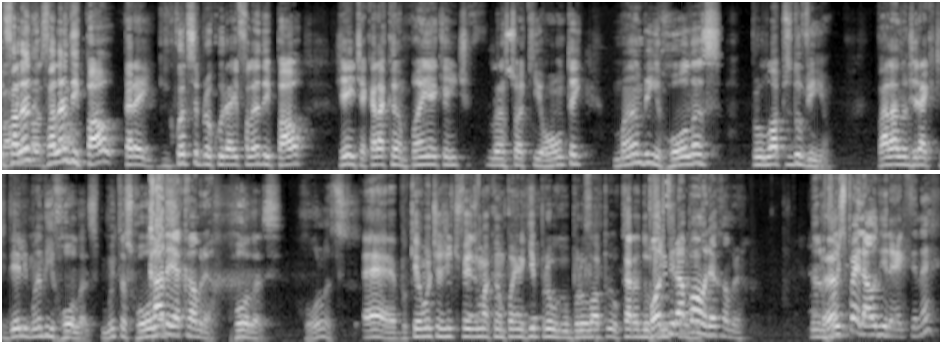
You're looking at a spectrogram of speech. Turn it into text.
não falando, falando em pau, peraí, enquanto você procura aí, falando em pau, gente, aquela campanha que a gente lançou aqui ontem, mandem rolas pro Lopes do Vinho. Vai lá no direct dele, mandem rolas, muitas rolas. Cadê a câmera? Rolas. Rolas? É, porque ontem a gente fez uma campanha aqui pro, pro Lopes, o cara do Pode Vinho. virar pra onde a câmera? Não, não vou espelhar o direct, né?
